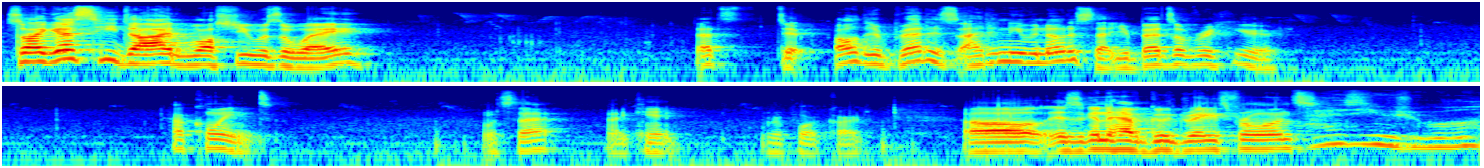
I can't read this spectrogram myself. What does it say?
So I guess he died while she was away. That's oh, your bed is. I didn't even notice that your bed's over here. How quaint. What's that? I can't report card. Oh, is it gonna have good grades for once? As usual,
